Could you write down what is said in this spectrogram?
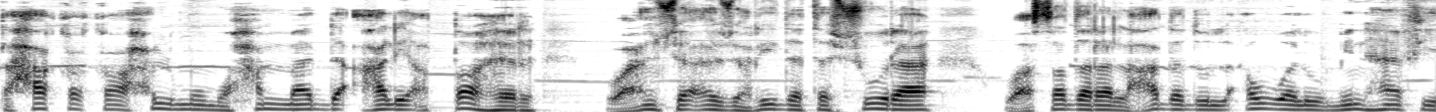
تحقق حلم محمد علي الطاهر وأنشأ جريدة الشورى وصدر العدد الأول منها في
